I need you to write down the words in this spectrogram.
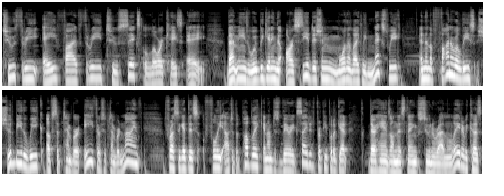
23A5326 lowercase a. That means we'll be getting the RC edition more than likely next week, and then the final release should be the week of September 8th or September 9th for us to get this fully out to the public, and I'm just very excited for people to get their hands on this thing sooner rather than later because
